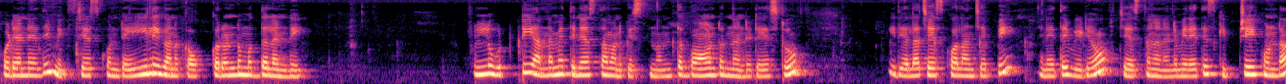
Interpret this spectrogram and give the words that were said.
పొడి అనేది మిక్స్ చేసుకుని డైలీ కనుక ఒక్క రెండు ముద్దలండి. ఫుల్ ఉట్టి అన్నమే తినేస్తాం అనిపిస్తుంది అంత బాగుంటుందండి టేస్టు. ఇది ఎలా చేసుకోవాలని చెప్పి నేనైతే వీడియో చేస్తున్నానండి. మీరైతే స్కిప్ చేయకుండా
